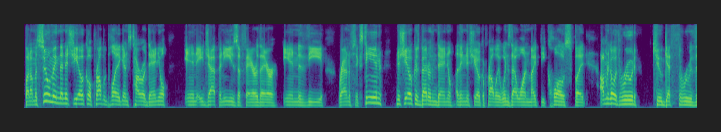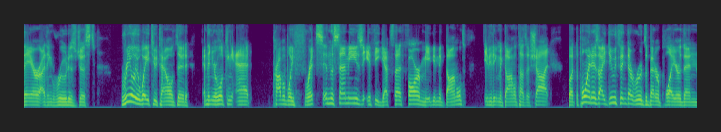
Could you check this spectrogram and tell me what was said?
But I'm assuming that Nishioka will probably play against Taro Daniel in a Japanese affair there in the round of 16. Nishioka is better than Daniel. I think Nishioka probably wins that one. Might be close, but I'm going to go with Ruud to get through there. I think Ruud is just really way too talented. And then you're looking at probably Fritz in the semis if he gets that far, maybe McDonald if you think McDonald has a shot. But the point is, I do think that Ruud's a better player than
